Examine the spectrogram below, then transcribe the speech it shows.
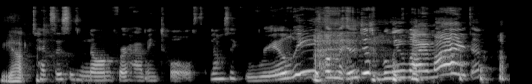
Yep. Texas is known for having tolls. And I was like, really? Oh it just blew my mind.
